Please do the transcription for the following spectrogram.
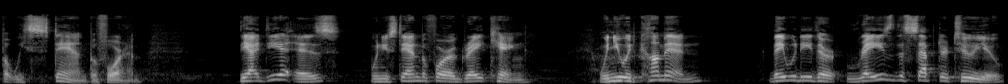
but we stand before him. The idea is when you stand before a great king, when you would come in, they would either raise the scepter to you,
